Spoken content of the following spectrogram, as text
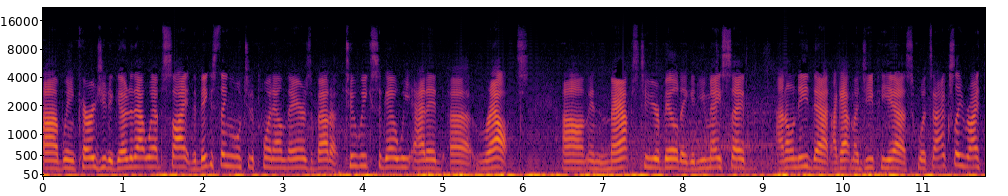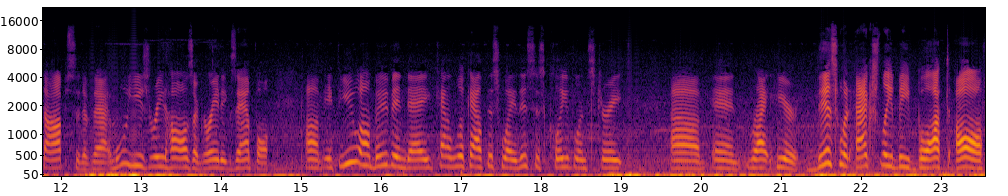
Uh, we encourage you to go to that website. The biggest thing we want you to point out there is about a, two weeks ago we added uh, routes um, and maps to your building. And you may say, I don't need that. I got my GPS. What's actually right the opposite of that, and we'll use Reed Hall as a great example. Um, if you on move-in day kind of look out this way, this is Cleveland Street, um, and right here, this would actually be blocked off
